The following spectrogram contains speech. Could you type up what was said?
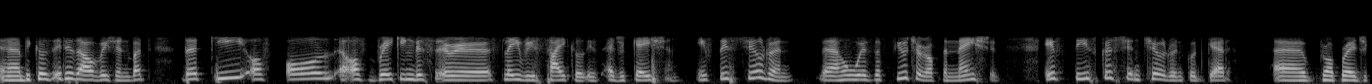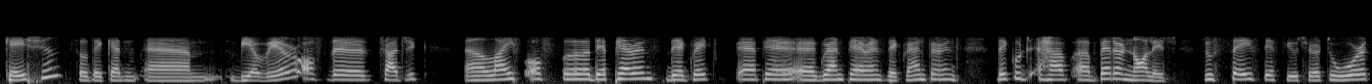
uh, because it is our vision. But the key of all of breaking this uh, slavery cycle is education. If these children, who is the future of the nation, if these Christian children could get uh, proper education so they can um, be aware of the tragic uh, life of uh, their parents, their great uh, pa- uh, grandparents, their grandparents, they could have a better knowledge to save their future, to work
